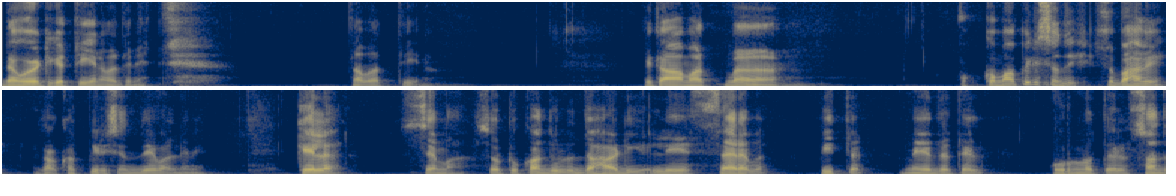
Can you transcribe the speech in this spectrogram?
දැන් ඔය ටික තියෙනවද නැත්? තවත් තියෙනවා. ඊටාත්ම ඔක්කොම පිරිසිදුයි ස්වභාවයෙන්. එකක්වත් පිරිසිදු දේවල් නෙමෙයි. කෙල, සෙම, සොටු කඳුළු, දහඩිය, ලේ, සැරව, පිත, මේද තෙල්, උරුණු තෙල්, සඳ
